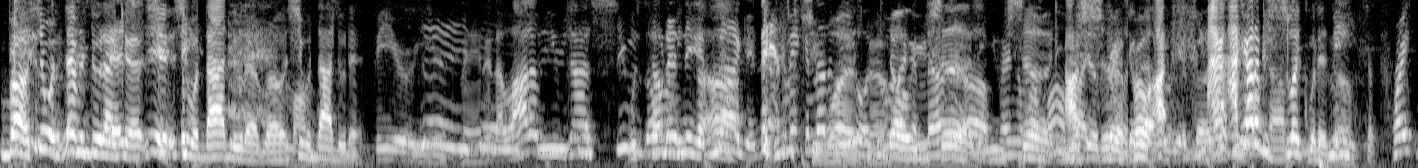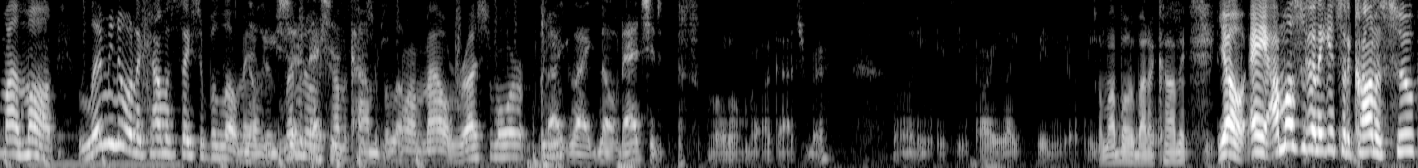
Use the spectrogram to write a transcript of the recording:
you. Bro, she would never do that, That Kev. She, she would not do that, bro. She would not do that. Furious, man. And a lot of she you guys she was, was on that me nigga to, uh, noggin. You make She another was, video. bro. Do No, like you another, should. Uh, You should. You I should should, bro. I, mom, bro. I, I gotta be slick with it, me though. to prank my mom. Let me know in the comment section below, man. No, you Just let me should. know in That the comment shit's section comedy. below. On Mount Rushmore. Like, like, no, that shit is. Hold on, bro. I got you, bro. Oh, is he already like video? Oh, my boy about to comment. Yo, hey, I'm also gonna get to the comments too.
